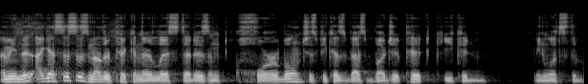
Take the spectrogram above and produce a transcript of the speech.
I mean, th- I guess this is another pick in their list that isn't horrible, just because best budget pick. You could, I mean, what's the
